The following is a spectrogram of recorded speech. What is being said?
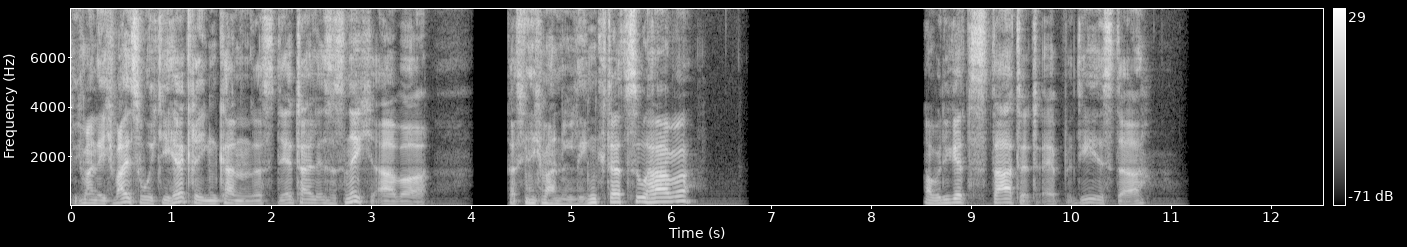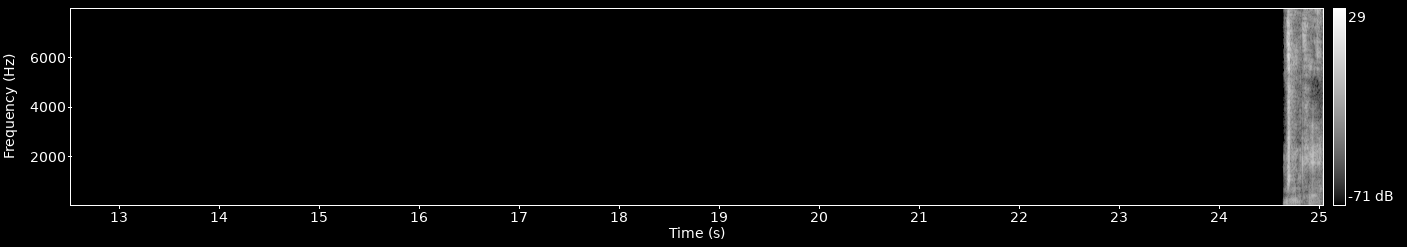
Ich meine, ich weiß, wo ich die herkriegen kann. Das, der Teil ist es nicht, aber dass ich nicht mal einen Link dazu habe. Aber die Get Started App, die ist da. Okay.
